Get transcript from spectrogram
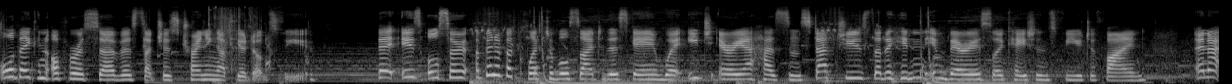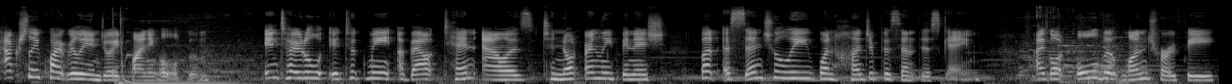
or they can offer a service such as training up your dogs for you. There is also a bit of a collectible side to this game where each area has some statues that are hidden in various locations for you to find, and I actually quite really enjoyed finding all of them. In total, it took me about 10 hours to not only finish, but essentially 100% this game. I got all but one trophy,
